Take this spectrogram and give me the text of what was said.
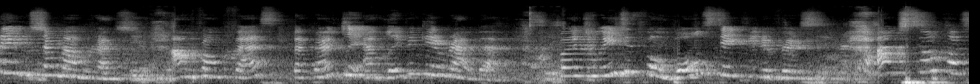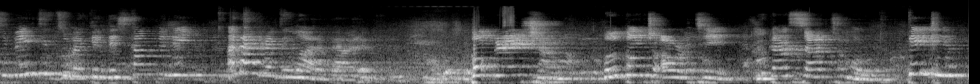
name is Shama Murashi. I'm from Fes, but currently I'm living in Rabat. Graduated from Ball State University. I'm in this company and I heard a lot about it. Oh, Congrats, Shama. Welcome to our team. You can start tomorrow. Thank you.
